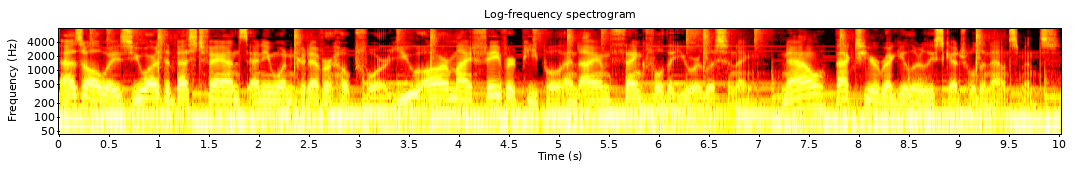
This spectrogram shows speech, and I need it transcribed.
As always, you are the best fans anyone could ever hope for. You are my favorite people, and I am thankful that you are listening. Now, back to your regularly scheduled announcements.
